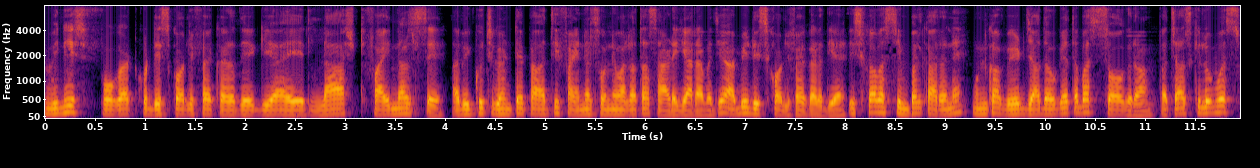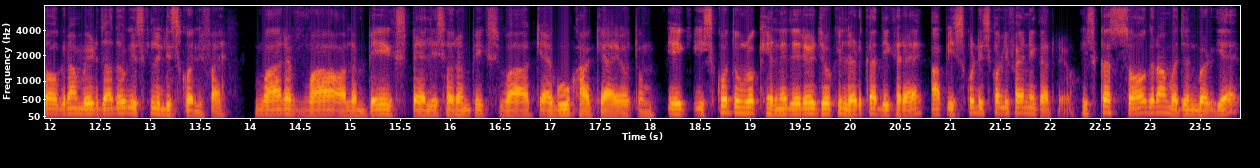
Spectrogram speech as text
विनीस फोगाट को डिस्कालीफाई कर दिया गया है लास्ट फाइनल से। अभी कुछ घंटे बाद ही फाइनल्स होने वाला था, साढ़े ग्यारह बजे। अभी डिस्कालीफाई कर दिया है। इसका बस सिंपल कारण है, उनका वेट ज़्यादा हो गया था बस सौ ग्राम। पचास किलो में बस सौ ग्राम वेट ज़्यादा हो इसके लिए डिस्कालीफाई वाह रे वाह ओलंपिक्स पेरिस ओलंपिक्स वाह, क्या गू खा के आए हो तुम। एक इसको तुम लोग खेलने दे रहे हो जो कि लड़का दिख रहा है, आप इसको डिस्कालीफाई नहीं कर रहे हो। इसका सौ ग्राम वज़न बढ़ गया है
